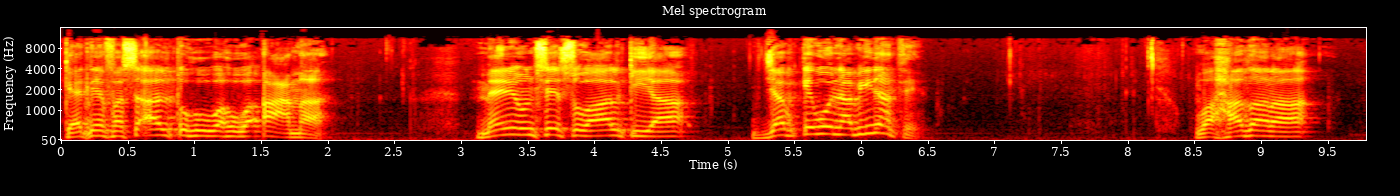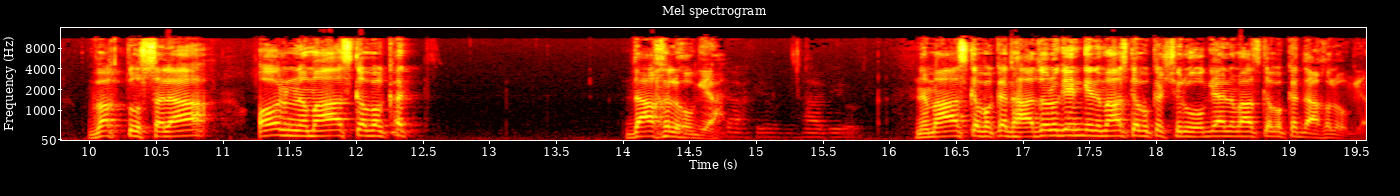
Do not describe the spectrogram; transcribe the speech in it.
کہتے ہیں فصل تو وہ آما میں نے ان سے سوال کیا جبکہ وہ نابینا تھے۔ وہ حضرا وقت الصلاح اور نماز کا وقت داخل ہو گیا۔ نماز کا وقت حاضر ہو گیا یعنی کہ نماز کا وقت شروع ہو گیا، نماز کا وقت داخل ہو گیا۔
